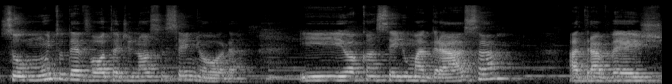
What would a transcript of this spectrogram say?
sou muito devota de Nossa Senhora. E eu alcancei uma graça através,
